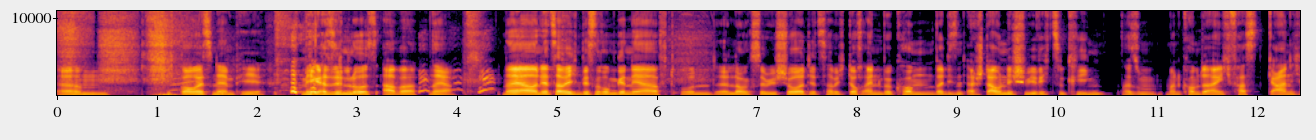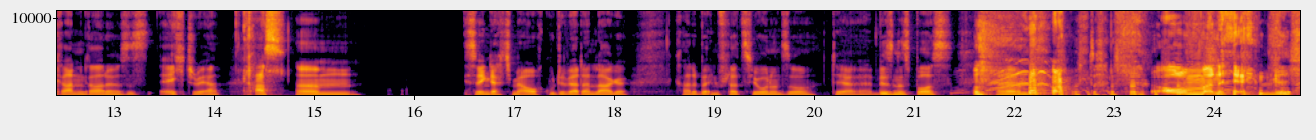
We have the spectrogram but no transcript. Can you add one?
Ähm, ich brauche jetzt eine MP. Mega sinnlos, aber naja. Naja, und jetzt habe ich ein bisschen rumgenervt und äh, long story short, jetzt habe ich doch eine bekommen, weil die sind erstaunlich schwierig zu kriegen. Also man kommt da eigentlich fast gar nicht ran gerade. Es ist echt schwer. Krass. Ähm, deswegen dachte ich mir auch, gute Wertanlage, gerade bei Inflation und so. Der äh, Business Boss. ähm, Oh Mann, ey. nicht.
